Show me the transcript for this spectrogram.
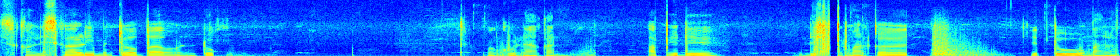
sekali-sekali mencoba untuk menggunakan APD di supermarket. Itu malah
